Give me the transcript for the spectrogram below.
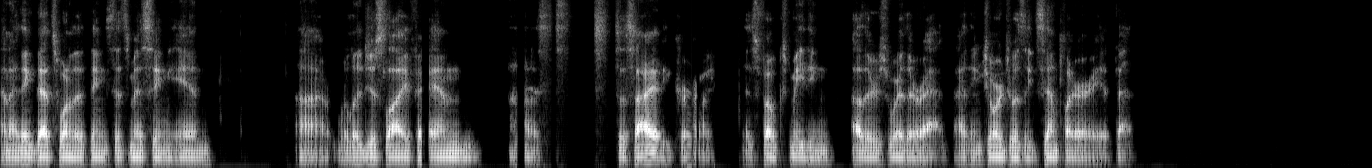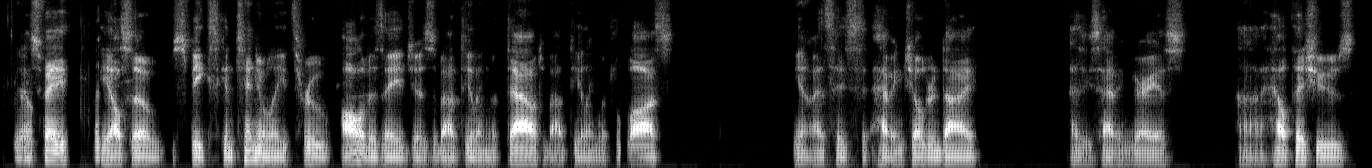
and I think that's one of the things that's missing in uh, religious life and uh, society currently is folks meeting others where they're at. I think George was exemplary at that. Yeah. His faith, he also speaks continually through all of his ages about dealing with doubt, about dealing with loss. You know, as he's having children die, as he's having various uh, health issues.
